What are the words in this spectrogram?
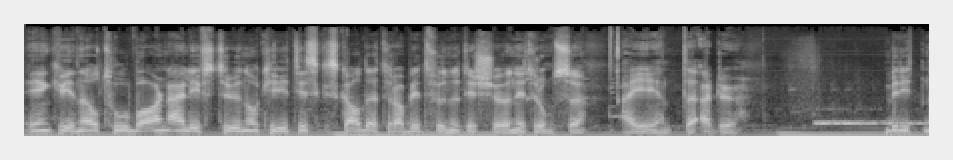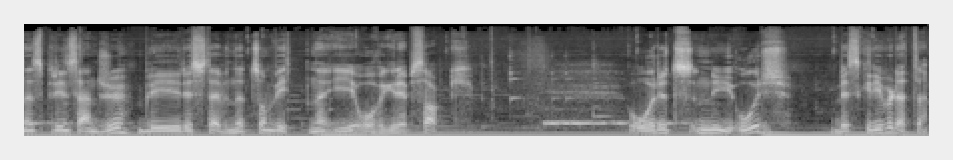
En kvinne og to barn er livstruende og kritisk skadd etter å ha blitt funnet i sjøen i Tromsø. Ei jente er død. Britenes prins Andrew blir stevnet som vitne i overgrepssak. Årets nyord beskriver dette.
